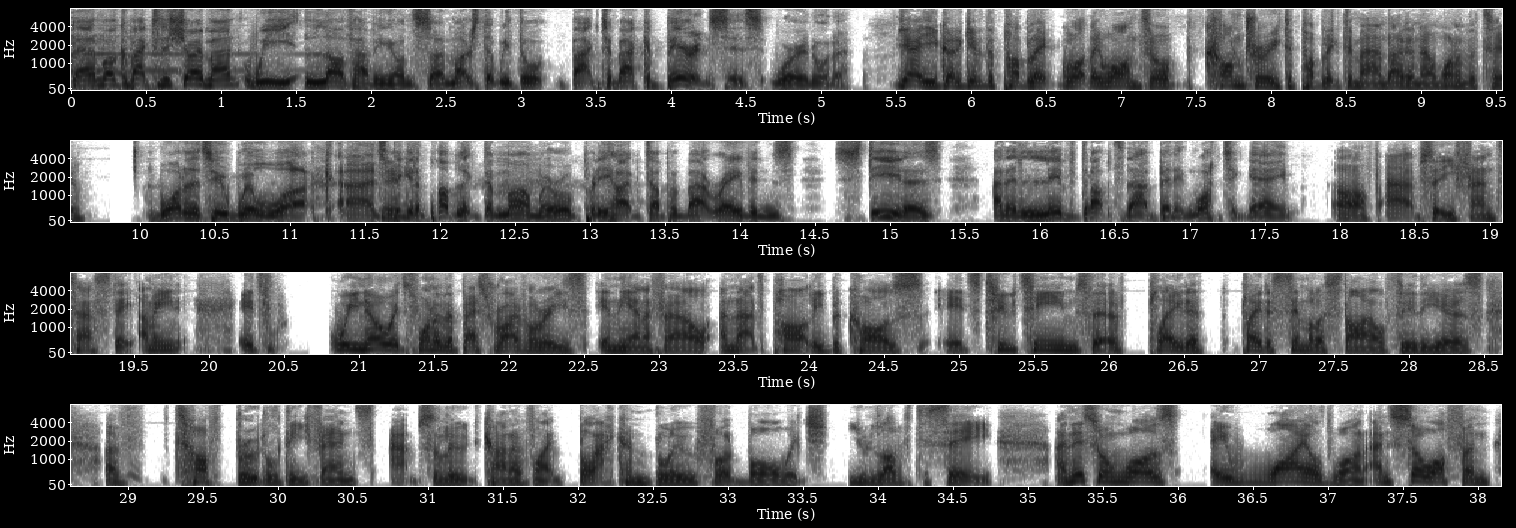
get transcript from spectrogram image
Ben, welcome back to the show, man. We love having you on so much that we thought back to back appearances were in order. Yeah, you've got to give the public what they want, or contrary to public demand. I don't know, one of the two. One of the two will work. Uh, speaking of public demand, we're all pretty hyped up about Ravens Steelers, and it lived up to that bidding. What a game! Oh, absolutely fantastic. I mean, it's we know it's one of the best rivalries in the NFL, and that's partly because it's two teams that have played a played a similar style through the years of tough, brutal defense, absolute kind of like black and blue football, which you love to see. And this one was a wild one, and so often,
